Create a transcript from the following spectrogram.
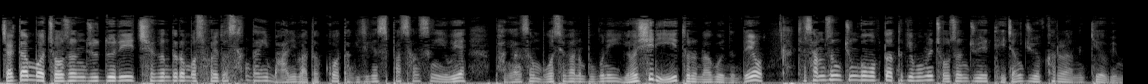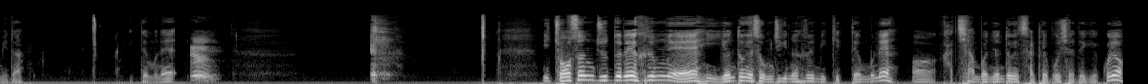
자, 일단 뭐 조선주들이 최근 들어 뭐 소외도 상당히 많이 받았고 단기적인 스팟 상승 이후에 방향성 모색하는 부분이 여실히 드러나고 있는데요. 자, 삼성중공업도 어떻게 보면 조선주의 대장주 역할을 하는 기업입니다. 이 때문에 이 조선주들의 흐름에 이 연동해서 움직이는 흐름이 있기 때문에 어, 같이 한번 연동해서 살펴보셔야 되겠고요.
